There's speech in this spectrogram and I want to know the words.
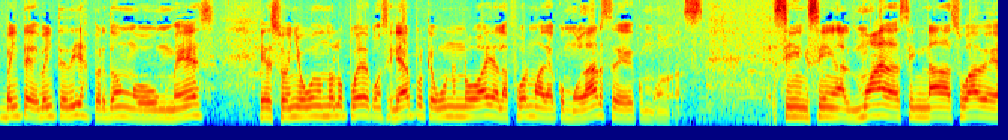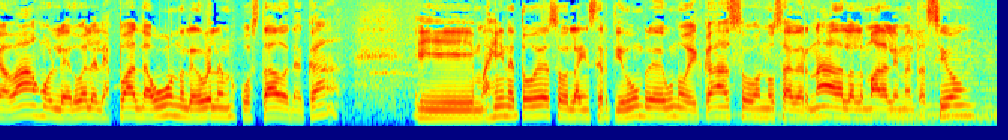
20, 20 días, perdón, o un mes, el sueño uno no lo puede conciliar porque uno no haya la forma de acomodarse, como sin, sin almohada, sin nada suave abajo, le duele la espalda a uno, le duelen los costados de acá. Y imagine todo eso, la incertidumbre de uno de caso, no saber nada, la mala alimentación.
